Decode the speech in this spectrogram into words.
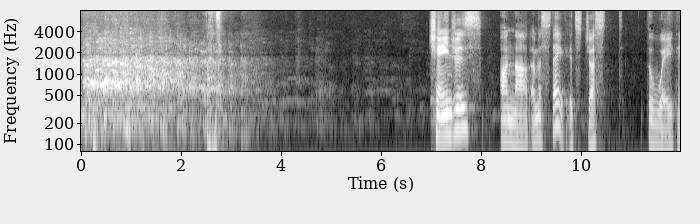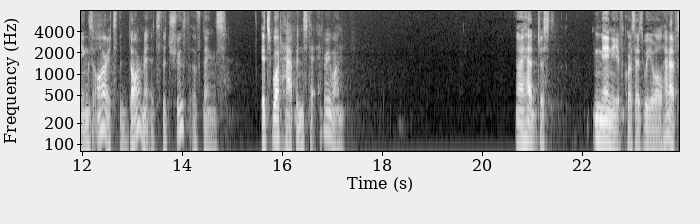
Changes are not a mistake. It's just the way things are. It's the Dharma, it's the truth of things. It's what happens to everyone. I had just many, of course, as we all have,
